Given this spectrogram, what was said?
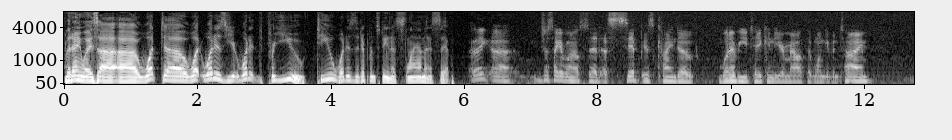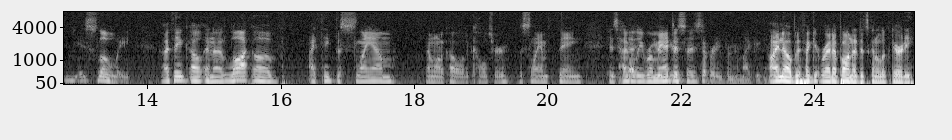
but anyways, uh, uh, what uh, what what is your what for you to you? What is the difference between a slam and a sip? I think, just like everyone else said, a sip is kind of whatever you take into your mouth at one given time, slowly. I think, uh, and a lot of, I think the slam, I don't want to call it a culture, the slam thing is heavily romanticized. separating from your mic again. I know, but if I get right up on it, it's going to look dirty.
